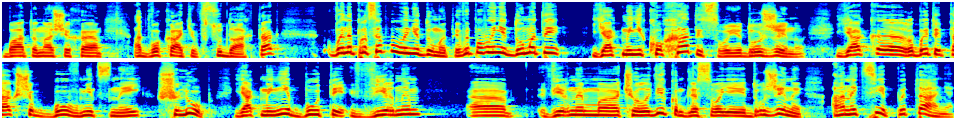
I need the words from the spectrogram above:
багато наших е, адвокатів в судах. Так ви не про це повинні думати. Ви повинні думати. Як мені кохати свою дружину, як е, робити так, щоб був міцний шлюб, як мені бути вірним е, вірним е, чоловіком для своєї дружини, а не ці питання.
